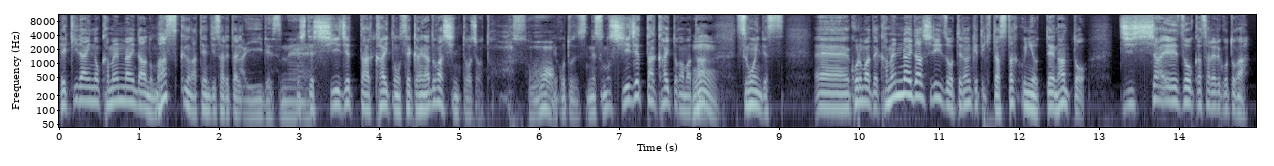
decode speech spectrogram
歴代の仮面ライダーのマスクが展示されたりいいですね。そしてシージェッターカイトの世界などが新登場と。いうことですね。そのシージェッターカイトがまたすごいんです。えーこれまで仮面ライダーシリーズを手掛けてきたスタッフによってなんと実写映像化されることがえ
